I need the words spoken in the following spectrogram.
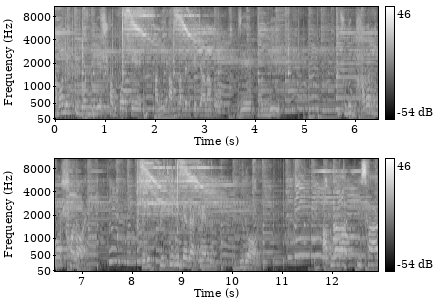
এমন একটি মন্দিরের সম্পর্কে আমি আপনাদেরকে জানাব যে মন্দির শুধু ভারতবর্ষ নয় যদি পৃথিবীতে দেখেন বিরল, আপনারা পিসার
